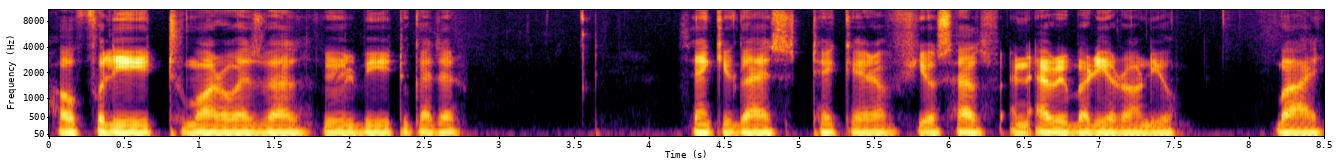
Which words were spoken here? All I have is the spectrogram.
Hopefully tomorrow as well we will be together. Thank you guys. Take care of yourself and everybody around you. Bye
